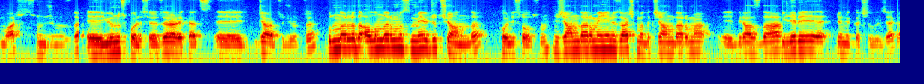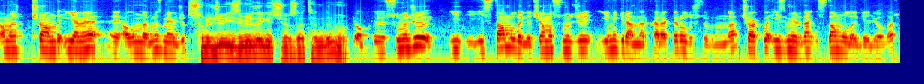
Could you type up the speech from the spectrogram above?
var sunucumuzda. E, Yunus Polisi, Özel Harekat, e, Cartu Curtu. Bunlara da alımlarımız mevcut şu anda polis olsun. Jandarmayı henüz açmadık. Jandarma e, biraz daha ileriye dönük açılacak. Ama şu anda IM'e e, alımlarımız mevcut. Sunucu İzmir'de geçiyor zaten değil mi? Yok e, sunucu İstanbul'da geçiyor ama sunucu yeni girenler karakter oluşturduğunda uçakla İzmir'den İstanbul'a geliyorlar.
